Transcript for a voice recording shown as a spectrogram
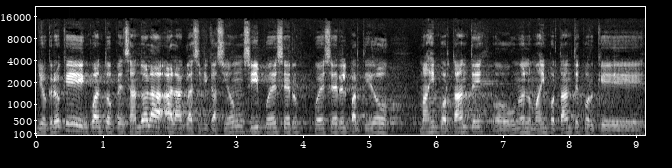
yo creo que en cuanto pensando a la, clasificación, sí, puede ser, puede ser el partido más importante o uno de los más importantes porque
